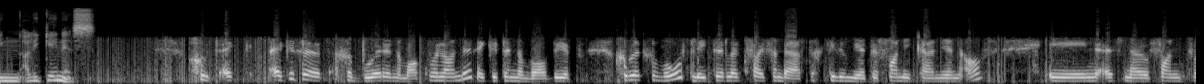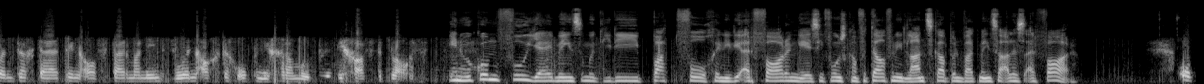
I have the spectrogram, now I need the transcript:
en al die kennis. Goed, ek ek is 'n gebore Namakwalander. Ek het in Namabeep groot geword, letterlik 35 km van die canyon af en is nou van 2013 af permanent woonagtig op Nigramoop, die gasteplaas. En hoekom voel jy mense moet hierdie pad volg en hierdie ervaring hê as jy vir ons kan vertel van die landskap en wat mense alles ervaar? Op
